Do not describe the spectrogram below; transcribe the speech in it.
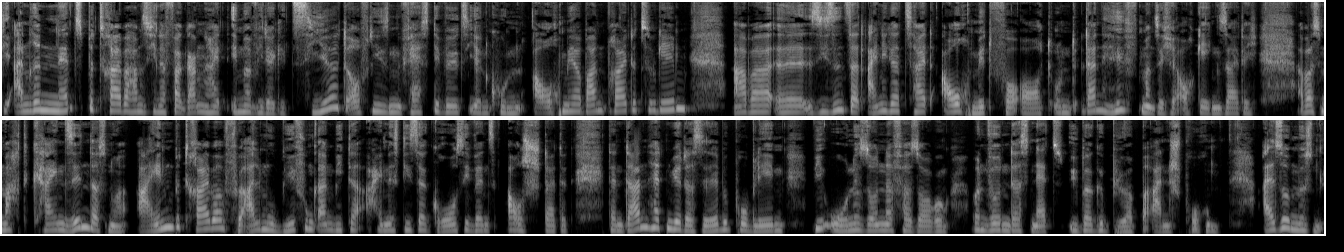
Die anderen Netzbetreiber haben sich in der Vergangenheit immer wieder geziert, auf diesen Festivals ihren Kunden auch mehr Bandbreite zu geben. Aber äh, sie sind seit einiger Zeit auch mit vor Ort und dann hilft man sich ja auch gegenseitig. Aber es macht keinen Sinn, dass nur ein Betreiber für alle Mobilfunkanbieter eines dieser Großevents ausstattet. Denn dann hätten wir dasselbe Problem wie ohne Sonderversorgung und würden das Netz über Gebühr beanspruchen. Also müssen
